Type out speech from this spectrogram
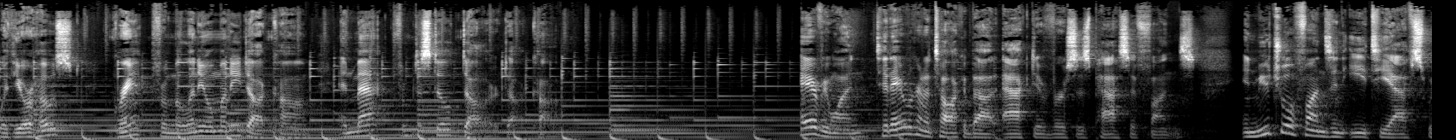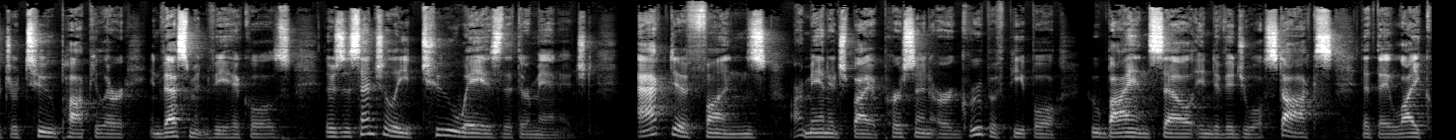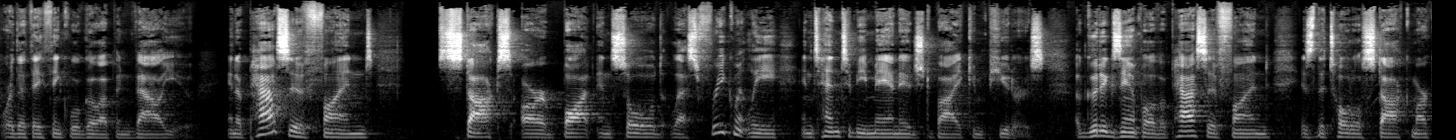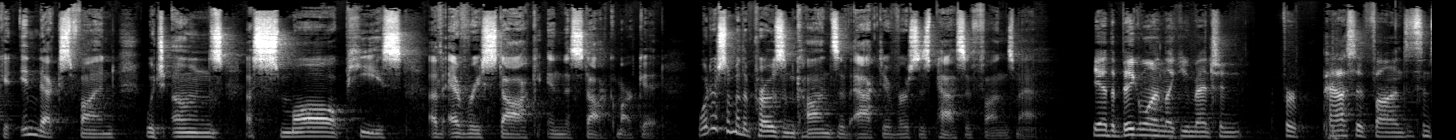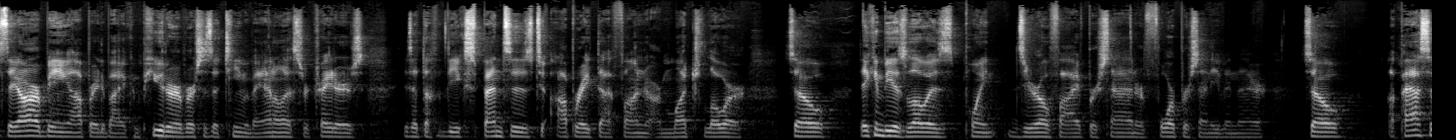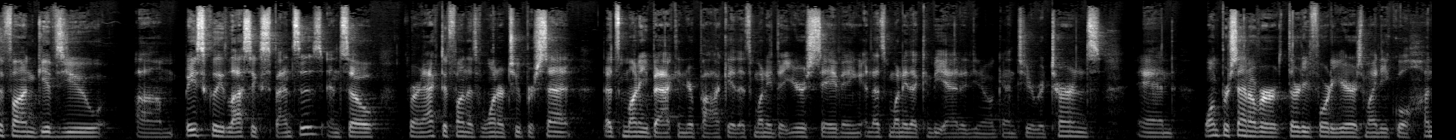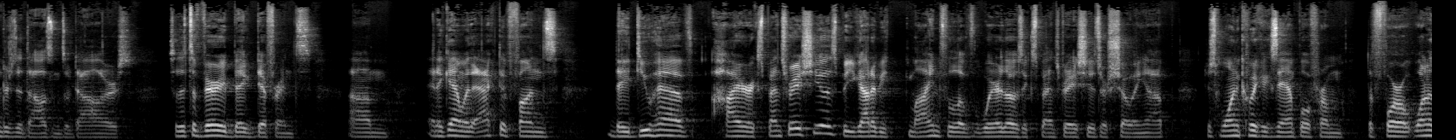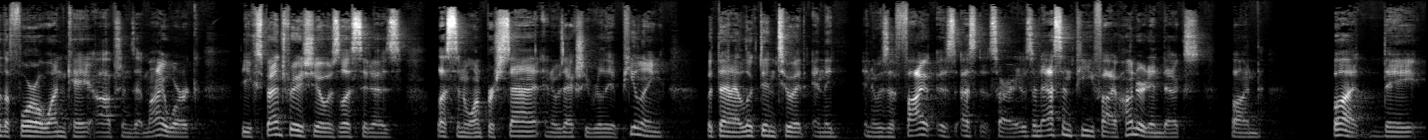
With your host, Grant from MillennialMoney.com and Matt from DistilledDollar.com. Hey everyone, today we're going to talk about active versus passive funds. In mutual funds and ETFs, which are two popular investment vehicles, there's essentially two ways that they're managed. Active funds are managed by a person or a group of people who buy and sell individual stocks that they like or that they think will go up in value. In a passive fund, stocks are bought and sold less frequently and tend to be managed by computers. A good example of a passive fund is the Total Stock Market Index Fund, which owns a small piece of every stock in the stock market. What are some of the pros and cons of active versus passive funds, Matt? Yeah, the big one, like you mentioned, for passive funds, since they are being operated by a computer versus a team of analysts or traders, is that the, the expenses to operate that fund are much lower. So they can be as low as 0.05% or 4% even there. So a passive fund gives you um, basically less expenses. And so for an active fund that's 1 or 2%, that's money back in your pocket. That's money that you're saving. And that's money that can be added, you know, again, to your returns. And 1% over 30, 40 years might equal hundreds of thousands of dollars. So that's a very big difference. Um, and again, with active funds, they do have higher expense ratios, but you got to be mindful of where those expense ratios are showing up. Just one quick example from the four, one of the 401k options at my work, the expense ratio was listed as less than 1%, and it was actually really appealing. But then I looked into it, and they and it was a five, it was, sorry, it was an S&P 500 index fund, but they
